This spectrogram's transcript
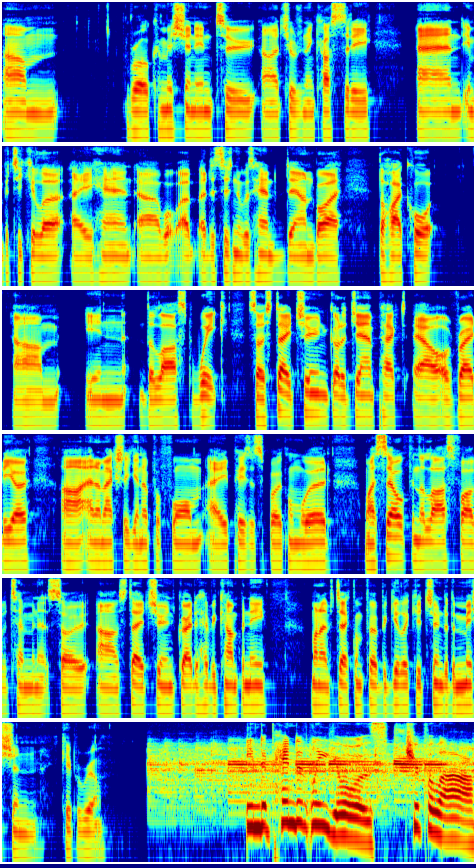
um, Royal Commission into uh, children in custody. And in particular, a hand uh, a decision that was handed down by the High Court um, in the last week. So stay tuned. Got a jam packed hour of radio, uh, and I'm actually going to perform a piece of spoken word myself in the last five or ten minutes. So uh, stay tuned. Great to have your company. My name's Declan Furber-Gillick. You're tuned to The Mission. Keep it real. Independently yours, Triple R.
